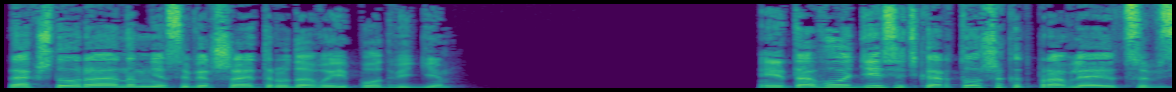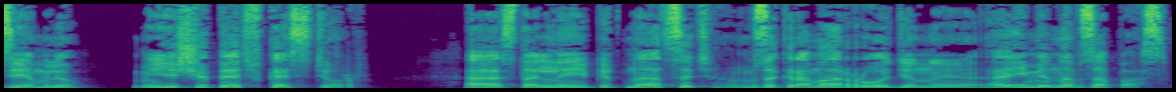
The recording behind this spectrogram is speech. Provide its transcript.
Так что рано мне совершать трудовые подвиги. Итого 10 картошек отправляются в землю, еще 5 в костер а остальные 15 в закрома Родины, а именно в запас.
